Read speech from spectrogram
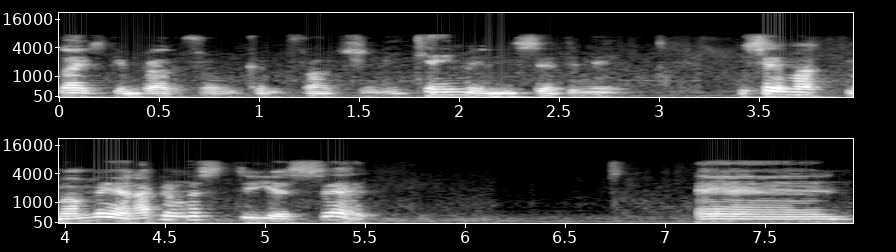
light skinned brother from Con Funk Shun. He came in, he said to me, he said, my, my man, I've been listening to your set. And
